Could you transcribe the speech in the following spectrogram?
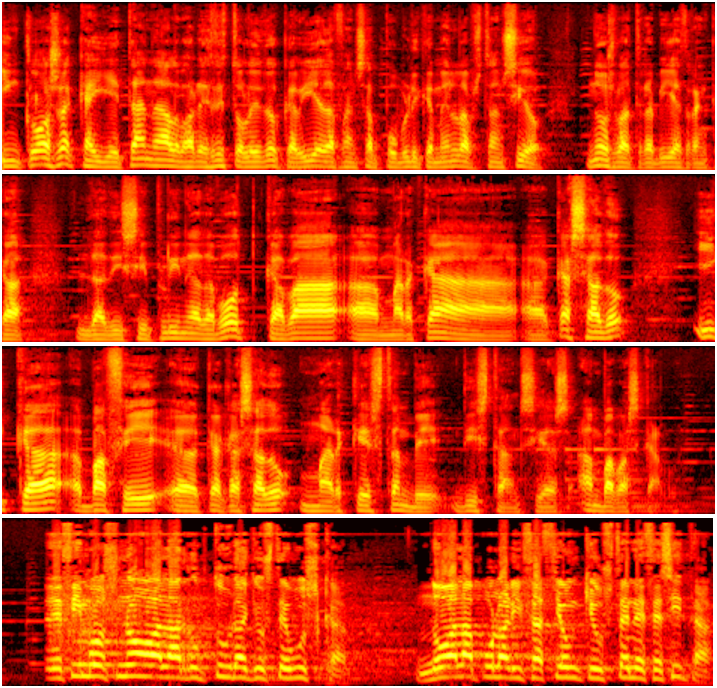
inclosa Cayetana Álvarez de Toledo, que havia defensat públicament l'abstenció. No es va atrevir a trencar la disciplina de vot que va marcar a Casado, i que va fer eh, que Casado marqués també distàncies amb Abascal. Decimos no a la ruptura que usted busca, no a la polarización que usted necesita,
